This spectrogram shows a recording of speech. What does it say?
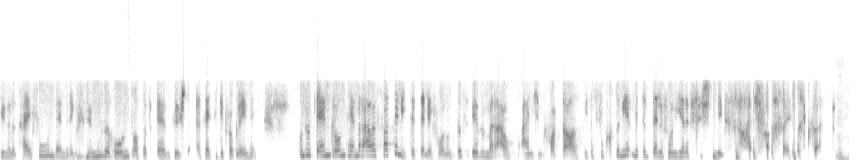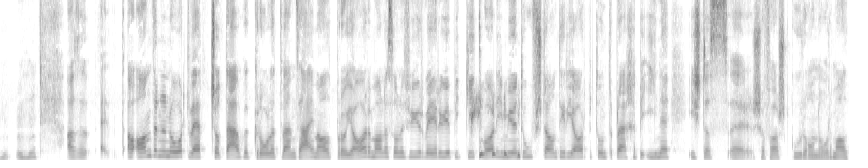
bei einem Taifun, wenn er irgendwie nicht rauskommt oder ähm, sonst solche Probleme hat. Und aus dem Grund haben wir auch ein Satellitentelefon und das üben wir auch eigentlich im Quartal. Wie das funktioniert mit dem Telefonieren, ist nicht so einfach, ehrlich gesagt. Mhm, mhm. Also äh, an anderen Orten werden schon die Augen gerollt, wenn es einmal pro Jahr mal so eine Feuerwehrübung gibt, wo alle müssen aufstehen und ihre Arbeit unterbrechen. Bei Ihnen ist das äh, schon fast courant normal.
